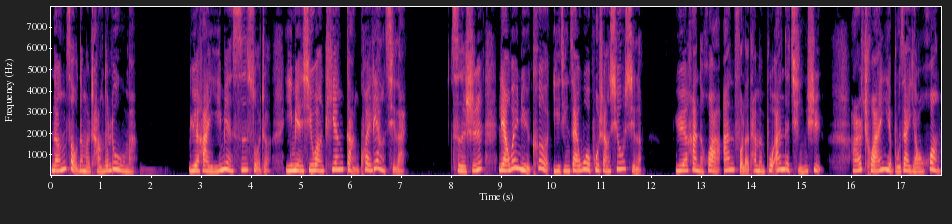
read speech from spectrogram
能走那么长的路吗？约翰一面思索着，一面希望天赶快亮起来。此时，两位女客已经在卧铺上休息了。约翰的话安抚了他们不安的情绪，而船也不再摇晃，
